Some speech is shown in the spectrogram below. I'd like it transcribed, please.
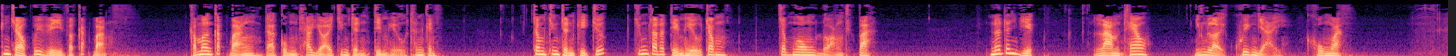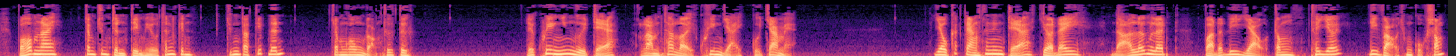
Kính chào quý vị và các bạn. Cảm ơn các bạn đã cùng theo dõi chương trình Tìm hiểu Thánh Kinh. Trong chương trình kỳ trước, chúng ta đã tìm hiểu trong trong ngôn đoạn thứ ba. Nói đến việc làm theo những lời khuyên dạy khôn ngoan. Và hôm nay, trong chương trình Tìm hiểu Thánh Kinh, chúng ta tiếp đến trong ngôn đoạn thứ tư. Để khuyên những người trẻ làm theo lời khuyên dạy của cha mẹ. Dầu các chàng thanh niên trẻ giờ đây đã lớn lên và đã đi vào trong thế giới, đi vào trong cuộc sống.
